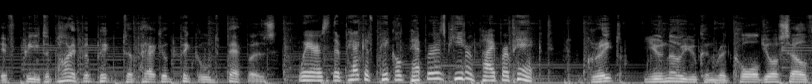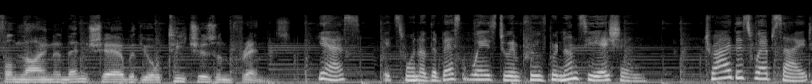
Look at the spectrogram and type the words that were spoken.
If Peter Piper picked a peck of pickled peppers, Where's the peck of pickled peppers Peter Piper picked? great, you know you can record yourself online and then share with your teachers and friends. Yes, it's one of the best ways to improve pronunciation. Try this website,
